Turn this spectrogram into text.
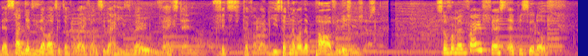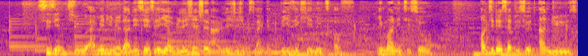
the subject he's about to talk about, you can see that he's very vexed and fit to talk about. He's talking about the power of relationships. So from the very first episode of season two, I made you know that this year is a year of relationship. And relationship is like the basic unit of humanity. So, on today's episode, Andrews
